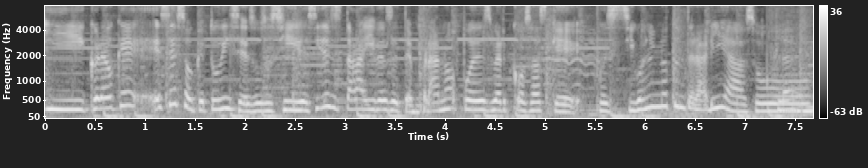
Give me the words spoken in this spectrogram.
Y creo que es eso que tú dices. O sea, si decides estar ahí desde temprano, puedes ver cosas que, pues, igual y no te enterarías. O... Claro.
